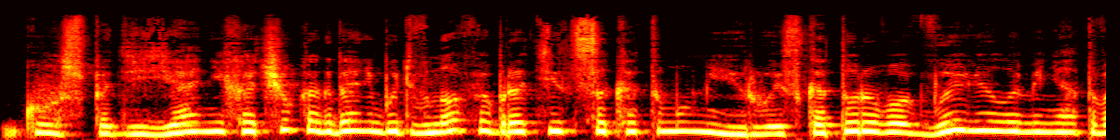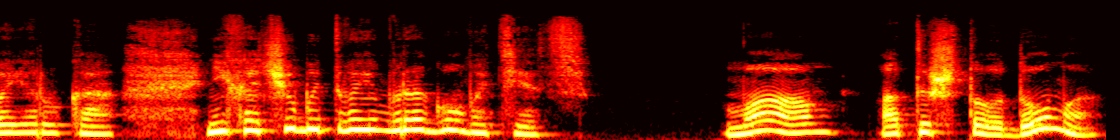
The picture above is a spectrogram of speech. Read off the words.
«Господи, я не хочу когда-нибудь вновь обратиться к этому миру, из которого вывела меня Твоя рука. Не хочу быть Твоим врагом, Отец». «Мам, а ты что, дома?»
